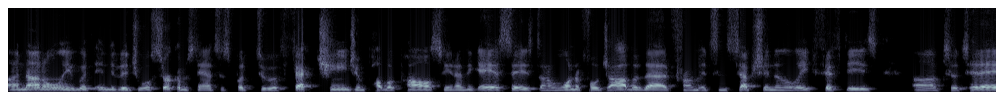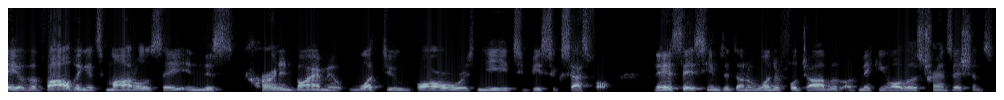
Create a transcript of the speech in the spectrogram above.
uh, not only with individual circumstances, but to affect change in public policy. And I think ASA has done a wonderful job of that from its inception in the late 50s uh, to today of evolving its model to say, in this current environment, what do borrowers need to be successful? And ASA seems to have done a wonderful job of, of making all those transitions.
